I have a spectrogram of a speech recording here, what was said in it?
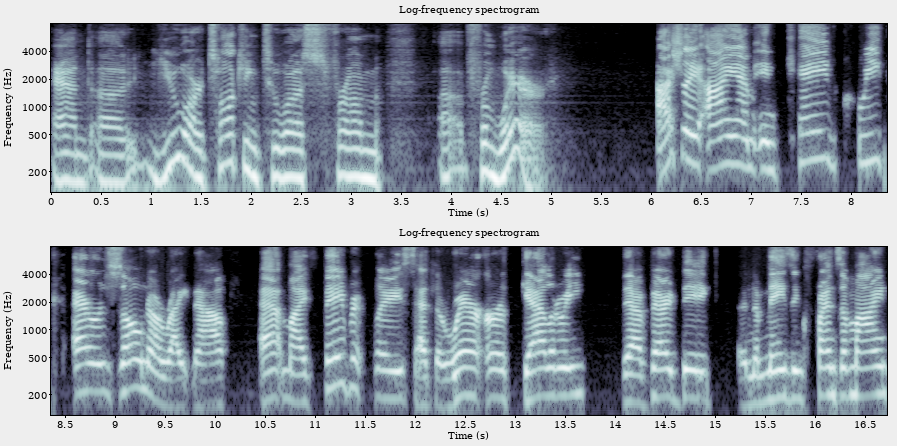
And uh, you are talking to us from uh, from where? Actually, I am in Cave Creek, Arizona right now at my favorite place at the Rare Earth Gallery. They are very big and amazing friends of mine.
